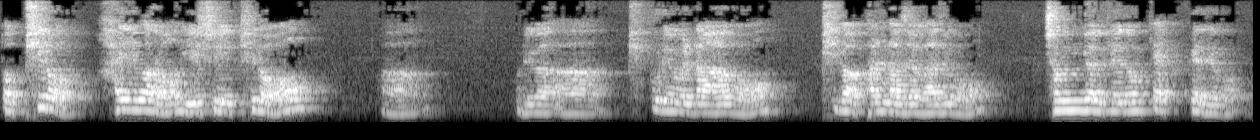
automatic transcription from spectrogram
또 피로 하이마로 예수의 피로 어, 우리가 아, 피뿌림을 당하고 피가 발라져 가지고 정결되고 깨끗게 되고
